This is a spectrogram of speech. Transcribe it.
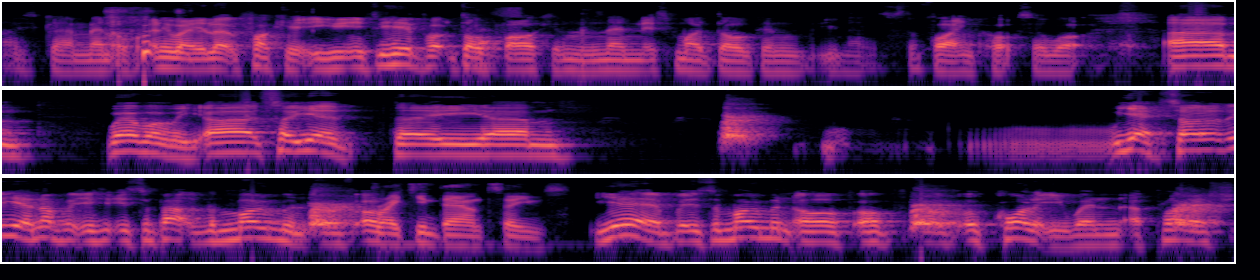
Oh, he's going mental. anyway, look, fuck it. You, if you hear dog barking, then it's my dog, and you know it's the fighting cock. So what? Um, where were we? Uh, so yeah, the um, yeah. So yeah, no, it's about the moment of, of Breaking down teams. yeah, but it's a moment of of, of, of quality when a player sh-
